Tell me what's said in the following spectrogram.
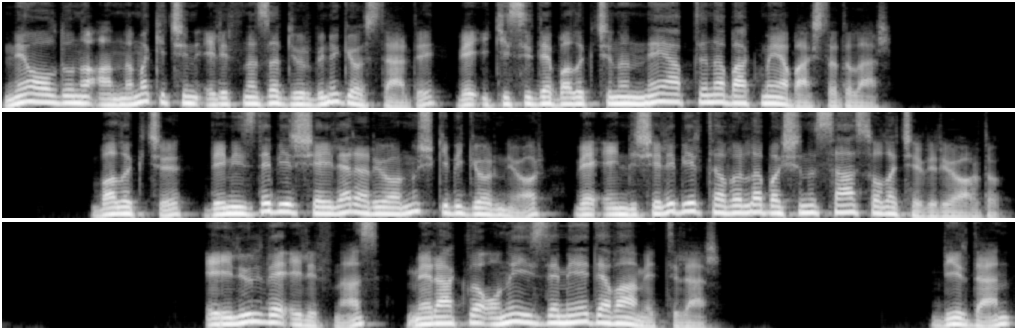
ne olduğunu anlamak için Elif Naz'a dürbünü gösterdi ve ikisi de balıkçının ne yaptığına bakmaya başladılar. Balıkçı, denizde bir şeyler arıyormuş gibi görünüyor ve endişeli bir tavırla başını sağa sola çeviriyordu. Eylül ve Elif Naz, merakla onu izlemeye devam ettiler. Birden,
